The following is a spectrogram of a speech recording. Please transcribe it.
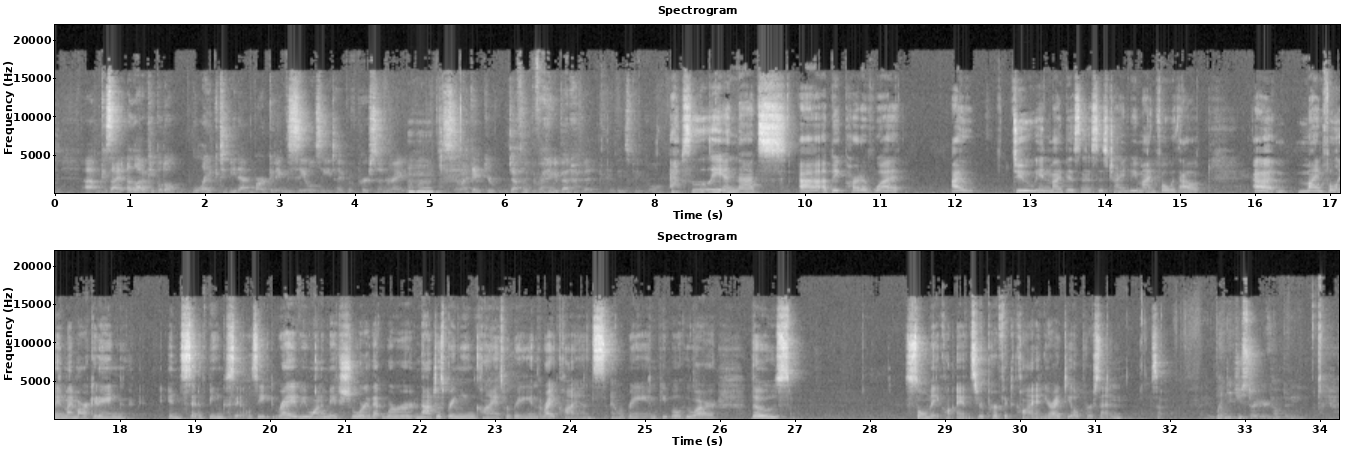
Because I a lot of people don't like to be that marketing salesy type of person, right? Mm-hmm. So I think you're definitely providing a benefit for these people. Absolutely, and that's uh, a big part of what I do in my business is trying to be mindful without uh, mindful in my marketing instead of being salesy, right? We want to make sure that we're not just bringing in clients, we're bringing in the right clients, and we're bringing in people who are those soulmate clients, your perfect client, your ideal person. So. When did you start your company?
